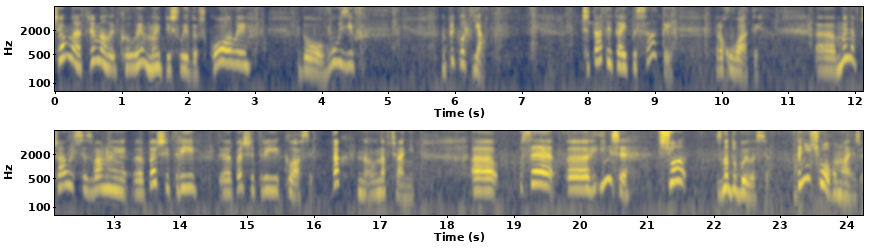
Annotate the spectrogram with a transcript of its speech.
Що ми отримали, коли ми пішли до школи, до вузів? Наприклад, я. Читати та й писати, рахувати. Е, Ми навчалися з вами е, перші три, е, перші три класи, так? У навчанні. Усе інше, що знадобилося? Та нічого майже.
